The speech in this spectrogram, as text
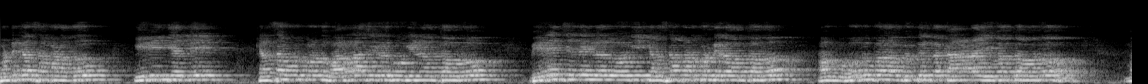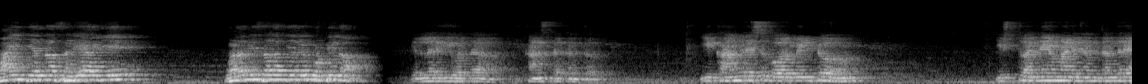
ಮೊಂಡೆ ಕೆಲಸ ಮಾಡೋದು, ಈ ರೀತಿಯಲ್ಲಿ ಕೆಲಸ ಹುಡ್ಕೊಂಡು ಹೊರ ರಾಜ್ಯಗಳಿಗೆ ಹೋಗಿರೋಂಥವ್ರು ಬೇರೆ ಜಿಲ್ಲೆಗಳಲ್ಲಿ ಹೋಗಿ ಕೆಲಸ ಮಾಡ್ಕೊಂಡಿರೋವಂಥವ್ರು ಅವ್ರಿಗೆ ಹೋಗಿ ಬರೋ ಗೊತ್ತಿಲ್ಲದ ಕಾರಣ ಇವತ್ತು ಅವರು ಮಾಹಿತಿಯನ್ನ ಸರಿಯಾಗಿ ಒಳ ಕೊಟ್ಟಿಲ್ಲ. ಎಲ್ಲರಿಗೂ ಇವತ್ತ ಕಾಣಿಸ್ತಕ್ಕಂಥದ್ದು. ಈ ಕಾಂಗ್ರೆಸ್ ಗೌರ್ಮೆಂಟು ಇಷ್ಟು ಅನ್ಯಾಯ ಮಾಡಿದೆ ಅಂತಂದ್ರೆ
